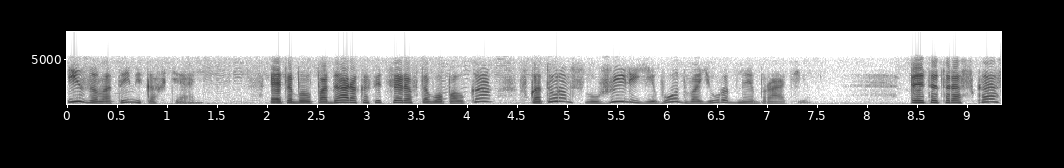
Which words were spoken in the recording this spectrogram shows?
и золотыми когтями. Это был подарок офицеров того полка, в котором служили его двоюродные братья. Этот рассказ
